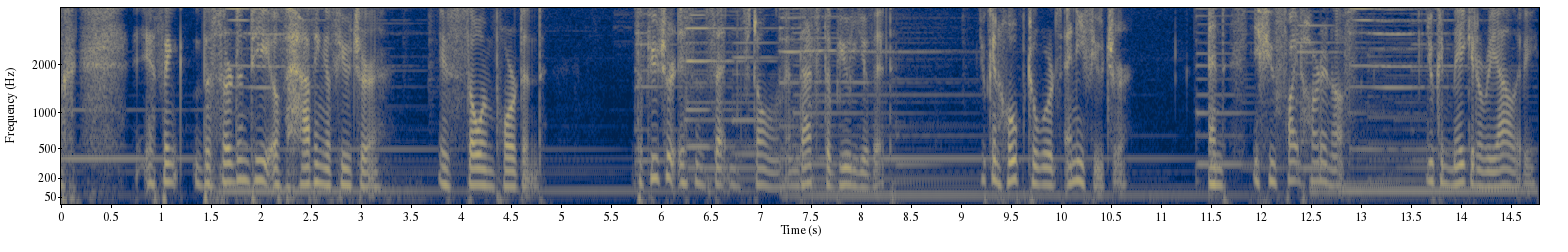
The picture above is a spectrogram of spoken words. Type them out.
I think the certainty of having a future is so important. The future isn't set in stone, and that's the beauty of it. You can hope towards any future, and if you fight hard enough, you can make it a reality.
